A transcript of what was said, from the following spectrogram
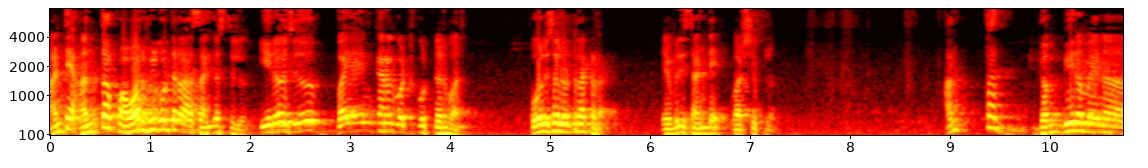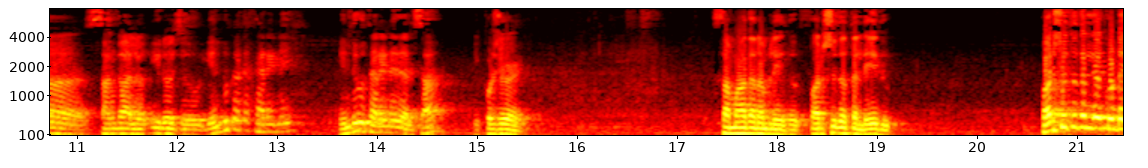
అంటే అంత పవర్ఫుల్గా ఉంటారు ఆ సంఘస్థులు. ఈ రోజు భయంకరంగా కొట్టుకుంటున్నారు వాళ్ళు. పోలీసులు ఉంటారు అక్కడ. ఎవ్రీ సండే వర్షిప్లో. అంత గంభీరమైన సంఘాలు ఈరోజు ఎందుకంటే తరైనాయి ఎందుకు తరైనాయి తెలుసా? ఇప్పుడు చూడండి. సమాధానం లేదు పరిశుద్ధత లేదు. పరిశుద్ధత లేకుండా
